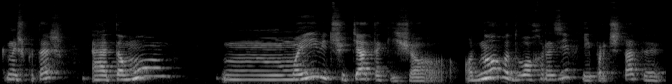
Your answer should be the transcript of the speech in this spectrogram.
Книжку теж. Е, Тому мої відчуття такі, що одного-двох разів її прочитати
